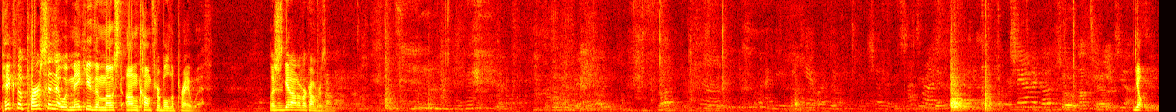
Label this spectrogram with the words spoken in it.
Pick the person that would make you the most uncomfortable to pray with. Let's just get out of our comfort zone. Yep.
